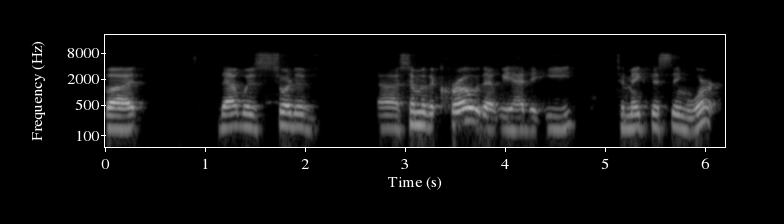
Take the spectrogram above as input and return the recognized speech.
But that was sort of uh, some of the crow that we had to eat to make this thing work.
